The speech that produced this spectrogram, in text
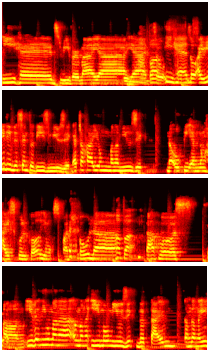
E-Heads, River Maya, yeah. Apa, So, e-heads. so I really listen to these music. At saka yung mga music na OPM nung high school ko, yung Sponge Cola, Apa. tapos, um, even yung mga mga emo music that time, hanggang ngayon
